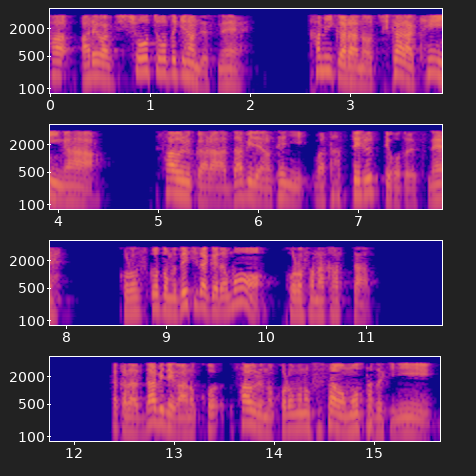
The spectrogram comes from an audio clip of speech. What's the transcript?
さ、あれは象徴的なんですね。神からの力、権威が、サウルからダビデの手に渡ってるってことですね。殺すこともできたけども、殺さなかった。だからダビデがあの、サウルの衣の房を持った時に、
